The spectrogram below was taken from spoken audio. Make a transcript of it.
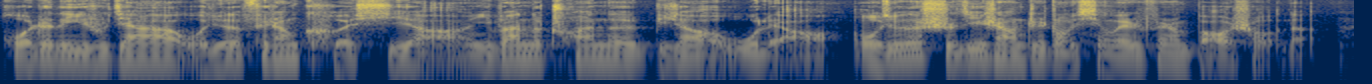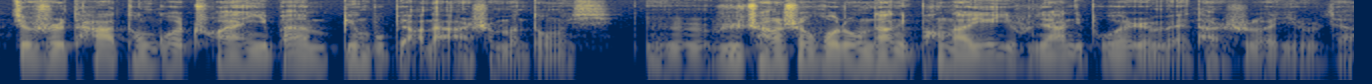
活着的艺术家，我觉得非常可惜啊，一般都穿的比较无聊。我觉得实际上这种行为是非常保守的，就是他通过穿一般并不表达什么东西。嗯，日常生活中，当你碰到一个艺术家，你不会认为他是个艺术家。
